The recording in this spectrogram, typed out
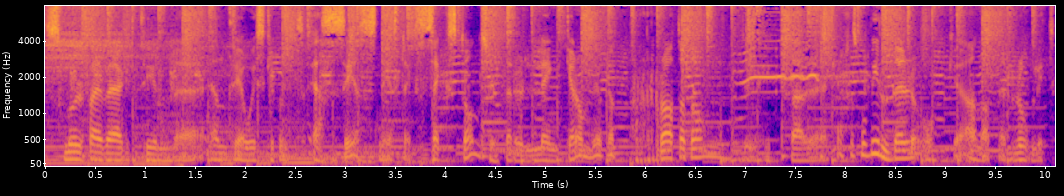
smurfa iväg till eh, n3whisky.se 16 så hittar du länkar om det vi har pratat om. Du hittar kanske små bilder och annat roligt.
